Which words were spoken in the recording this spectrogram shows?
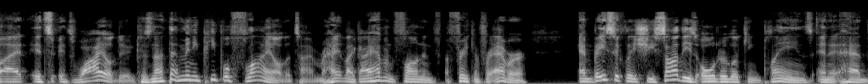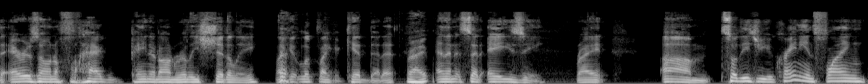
But it's it's wild, dude, because not that many people fly all the time, right? Like I haven't flown in freaking forever. And basically, she saw these older looking planes, and it had the Arizona flag painted on really shittily, like it looked like a kid did it. Right. And then it said AZ, right? Um, so these are Ukrainians flying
